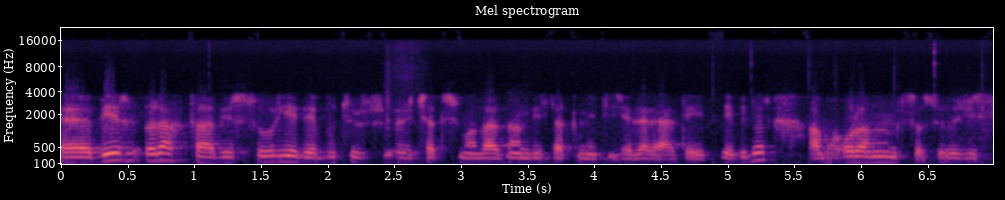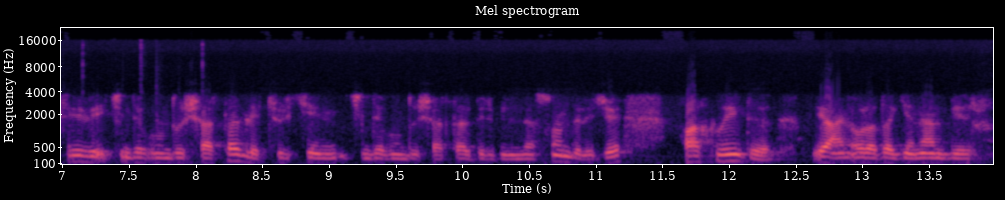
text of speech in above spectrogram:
E, bir Irak'ta, bir Suriye'de bu tür e, çatışmalardan bir takım neticeler elde edilebilir ama oranın sosyolojisi ve içinde bulunduğu şartlar ile Türkiye'nin içinde bulunduğu şartlar birbirinden son derece farklıydı. Yani orada genel bir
